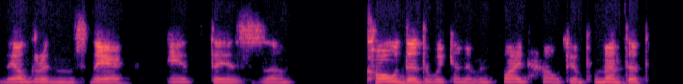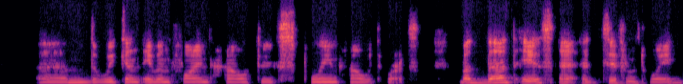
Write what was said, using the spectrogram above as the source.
The algorithm is there. It is um, coded. We can even find how to implement it and we can even find how to explain how it works. But that is a, a different way.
